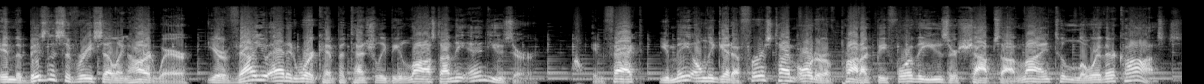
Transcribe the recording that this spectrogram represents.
In the business of reselling hardware, your value added work can potentially be lost on the end user. In fact, you may only get a first time order of product before the user shops online to lower their costs.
